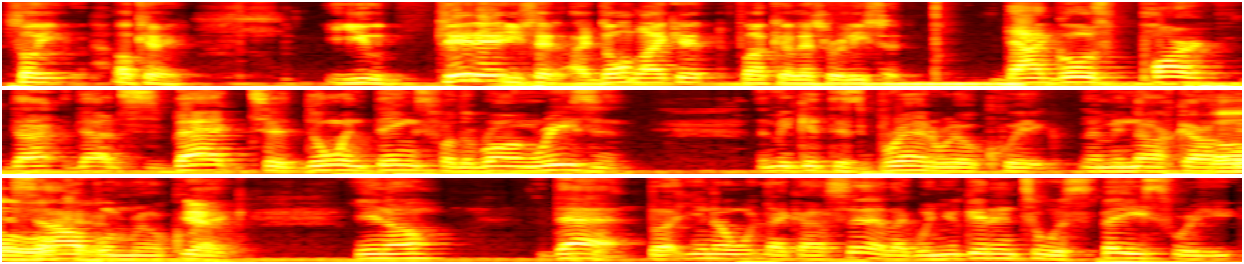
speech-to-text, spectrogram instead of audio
So okay, you did it. You said I don't like it. Fuck it, let's release it. That goes part that that's back to doing things for the wrong reason. Let me get this bread real quick. Let me knock out Oh, this okay. album real Yeah. quick. You know? That. But you know, like I said, like when you get into a space where you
